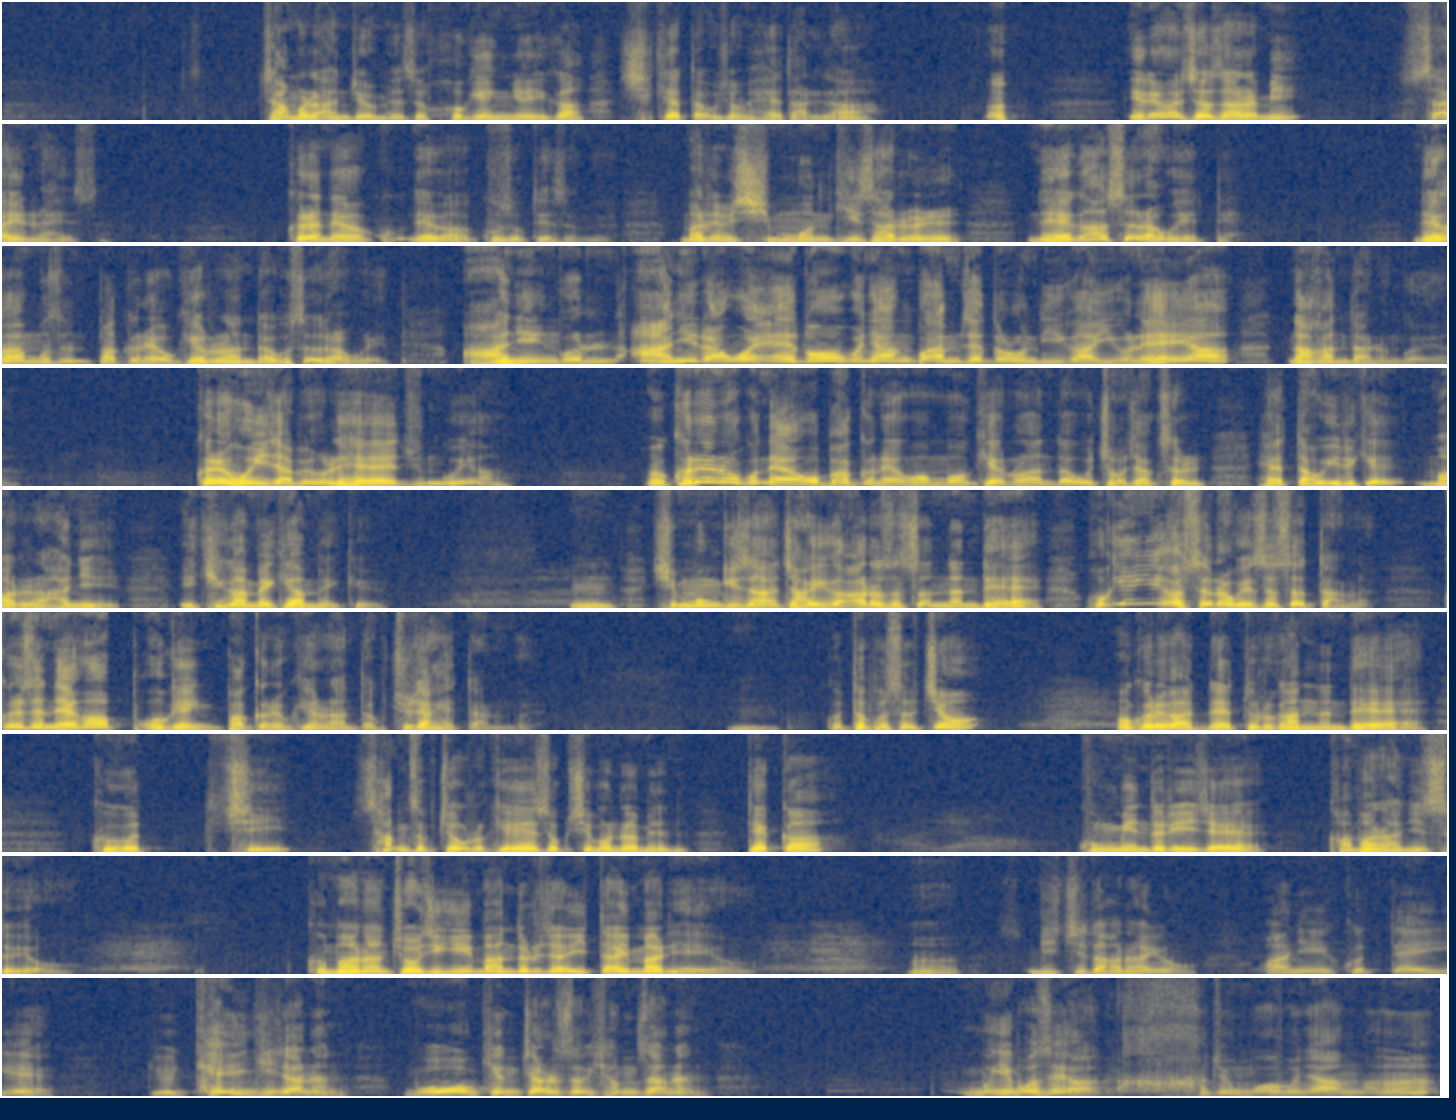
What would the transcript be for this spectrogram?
잠을 안 재우면서 허경영이가 시켰다고 좀 해달라. 이래가 저 사람이 사인을 했어. 그래 내가 구- 내가 구속돼서. 말하자면 신문 기사를 내가 쓰라고 했대. 내가 무슨 박근혜하고 결혼한다고 쓰라고 그랬대. 아닌 걸 아니라고 해도 그냥 밤새도록 네가 이걸 해야 나간다는 거야. 그래 자백을 해 준 거야. 어, 그래 놓고 내하고 박근혜하고 뭐 결혼한다고 조작설 했다고 이렇게 말을 하니 이 기가 막히게 안 막혀요. 음, 신문 기사 자기가 알아서 썼는데 허경이가 쓰라고 해서 썼다는. 그래서 내가 허경 박근혜 결혼한다고 주장했다는 거예요. 음, 그 덮었었죠. 어, 그래가 내 들어갔는데 그것 똑같이 상습적으로 계속 집어넣으면 될까? 국민들이 이제 가만 안 있어요. 그만한 조직이 만들어져 있다 이 말이에요. 어, 믿지도 않아요. 아니 그때 이게 그 K 기자는 모 경찰서 형사는 뭐 이보세요. 아주 뭐 그냥 어?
